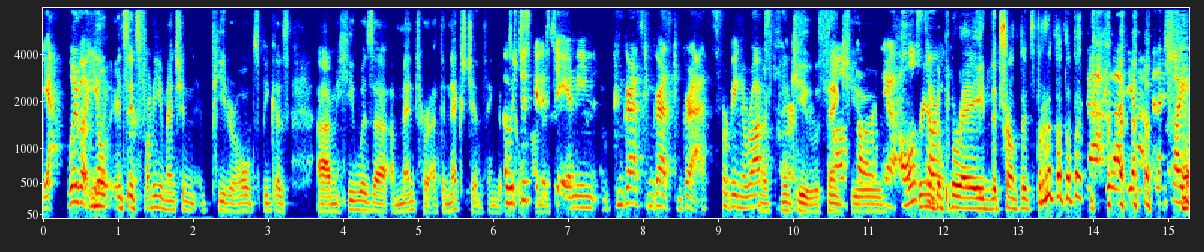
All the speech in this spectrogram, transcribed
yeah. What about you? No it's it's funny you mentioned peter holtz because um, he was a, a, mentor at the next gen thing that was i was just gonna say i mean congrats congrats congrats for being a rock oh, star. thank you thank all-star, you. yeah all star the parade the trumpets. Yeah yeah yeah. And i saw you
